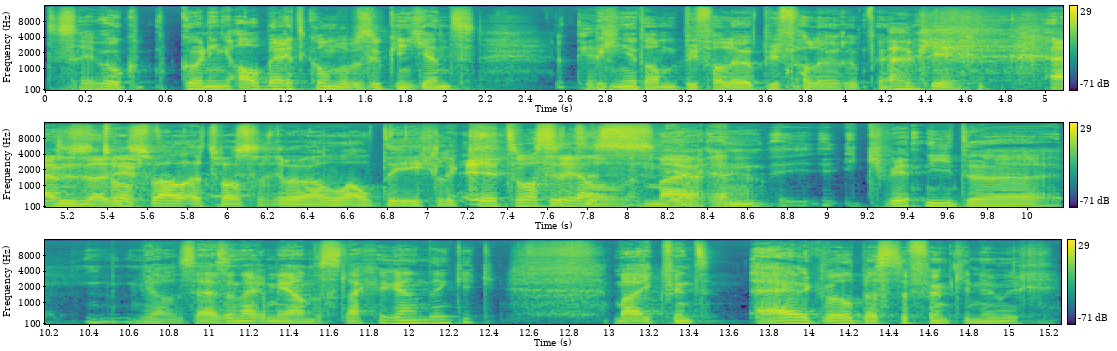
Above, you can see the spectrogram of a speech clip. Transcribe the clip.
Dus ook koning Albert komt op bezoek in Gent, gingen dan Buffalo, Buffalo roepen. Oké. En Dus het dat was, heeft- wel, het was er wel al degelijk. Het was Dit er al, is- maar ja, en ik weet niet, de, ja, zij zijn daarmee aan de slag gegaan, denk ik. Maar ik vind het eigenlijk wel het beste funky nummer.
